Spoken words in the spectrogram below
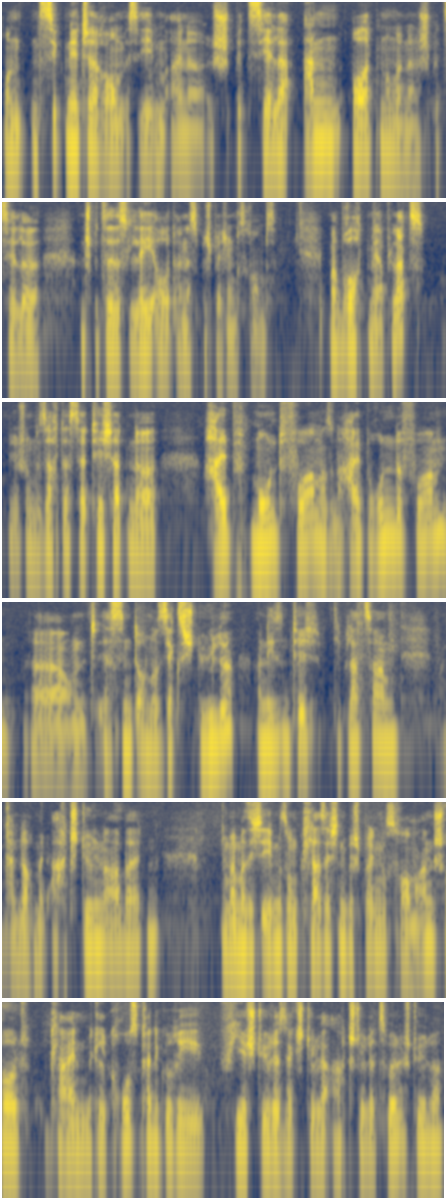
Und ein Signature-Raum ist eben eine spezielle Anordnung und eine spezielle, ein spezielles Layout eines Besprechungsraums. Man braucht mehr Platz. Wie du schon gesagt hast, der Tisch hat eine Halbmondform, also eine halbrunde Form. Äh, und es sind auch nur sechs Stühle an diesem Tisch, die Platz haben. Man kann da auch mit acht Stühlen arbeiten. Und wenn man sich eben so einen klassischen Besprechungsraum anschaut, klein, mittel, groß Kategorie, vier Stühle, sechs Stühle, acht Stühle, zwölf Stühle,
